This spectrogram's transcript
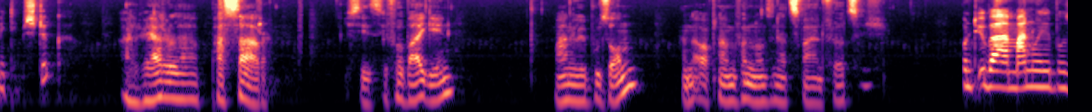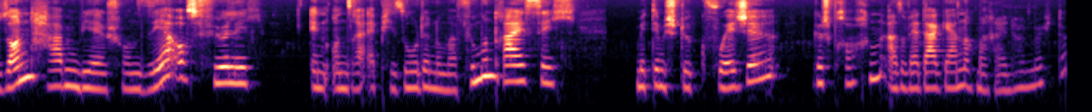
mit dem Stück. Al verla passar. Ich sehe sie vorbeigehen. Manuel Buson, eine Aufnahme von 1942. Und über Manuel Buson haben wir schon sehr ausführlich in unserer Episode Nummer 35 mit dem Stück Fuege gesprochen. Also wer da gern noch mal reinhören möchte.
